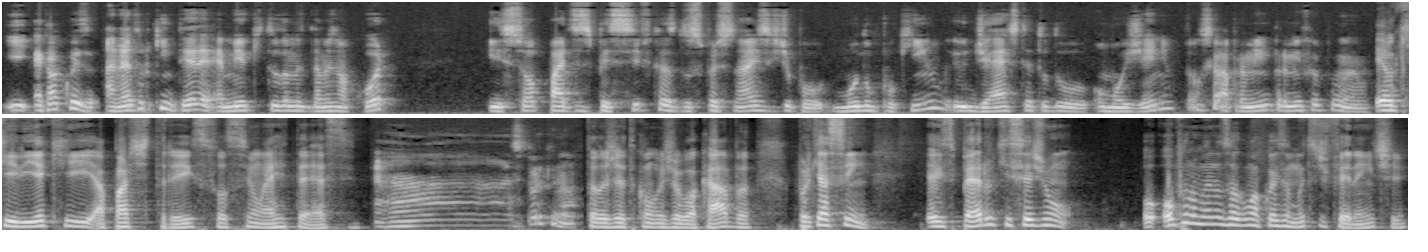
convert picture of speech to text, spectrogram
E é aquela coisa, a Network inteira é meio que tudo da mesma cor, e só partes específicas dos personagens que, tipo, mudam um pouquinho e o de resto é tudo homogêneo. Então, sei lá, pra mim, pra mim foi problema. Eu queria que a parte 3 fosse um RTS. Ah, espero que não. Pelo jeito como o jogo acaba. Porque assim, eu espero que sejam. Ou, ou pelo menos alguma coisa muito diferente.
